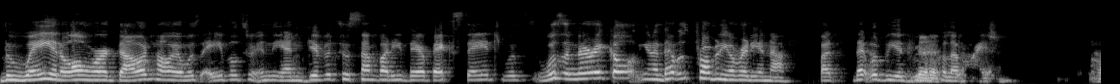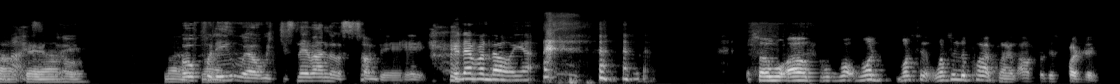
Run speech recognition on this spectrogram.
the way it all worked out, how I was able to in the end give it to somebody there backstage was was a miracle. You know, that was probably already enough. But that would be a dream collaboration. Okay, Nice. I hear. Nice, Hopefully, nice. well, we just never know someday. Hey. You never know, yeah. So, uh, what what what's it what's in the pipeline after this project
